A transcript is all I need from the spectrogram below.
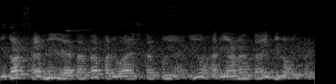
विदाउट फैमिली रहता था, परिवार इसका कोई है नहीं हरियाणा का ही बिलोंग करने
